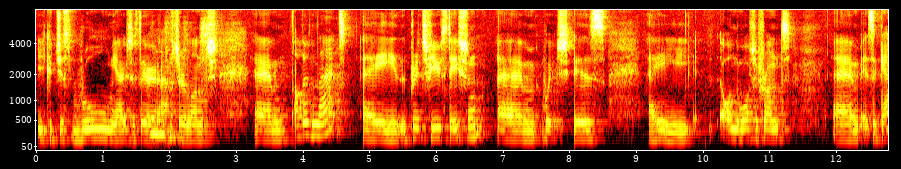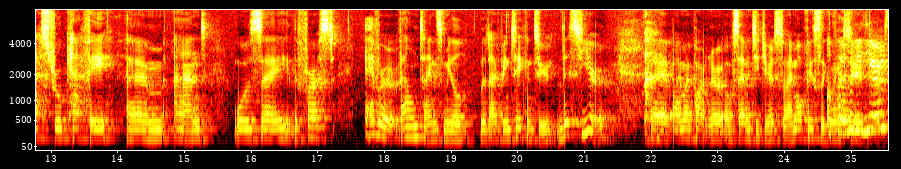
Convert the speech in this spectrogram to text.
You could just roll me out of there after lunch. Um, other than that, a Bridgeview station, um, which is a on the waterfront. Um, it's a gastro cafe um, and was uh, the first ever Valentine's meal that I've been taken to this year uh, by my partner of 17 years. So I'm obviously going of how to. many years?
